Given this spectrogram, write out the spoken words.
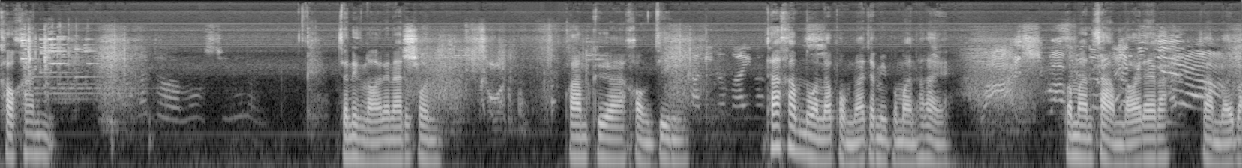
เข้าขั้น จะหนึ่งร้อยแล้วนะทุกคน ความเกลือของจริง ถ้าคำนวณแล้วผมน่าจะมีประมาณเท่าไหร่ ประมาณสามร้อยได้ปะสามร้อยใบ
